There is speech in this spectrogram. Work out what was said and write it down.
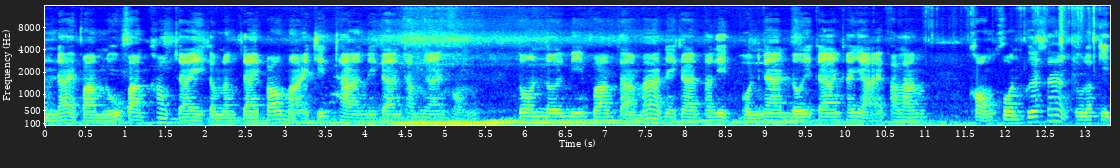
นได้ความรู้ความเข้าใจกำลังใจเป้าหมายทิศทางในการทำงานของตนโดยมีความสามารถในการผลิตผลงานโดยการขยายพลังของคนเพื่อสร้างธุรกิจ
